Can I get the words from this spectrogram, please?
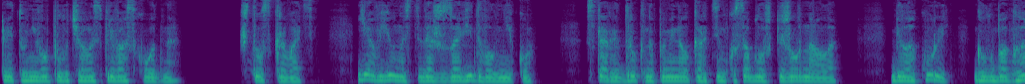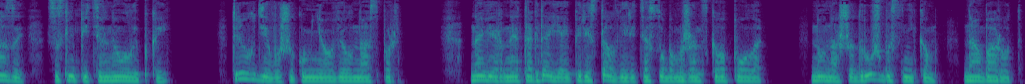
Это у него получалось превосходно. Что скрывать. Я в юности даже завидовал Нику. Старый друг напоминал картинку с обложки журнала. Белокурый, голубоглазый, со слепительной улыбкой. Трех девушек у меня увел на спор. Наверное, тогда я и перестал верить особам женского пола. Но наша дружба с Ником, наоборот,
